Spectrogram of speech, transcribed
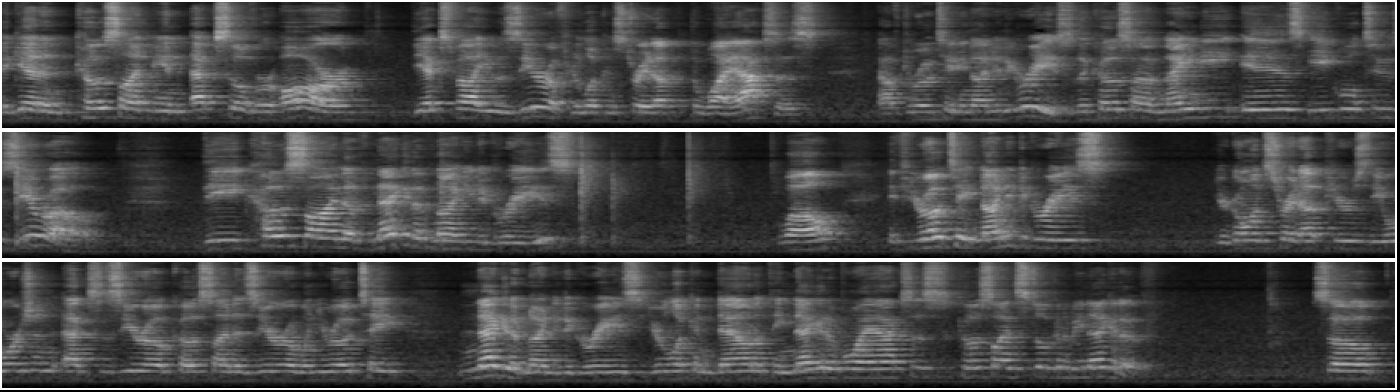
again, in cosine being x over r, the x value is 0 if you're looking straight up at the y-axis after rotating 90 degrees. So the cosine of 90 is equal to 0. The cosine of negative 90 degrees, well, if you rotate 90 degrees, you're going straight up. Here's the origin, x is 0, cosine is 0. When you rotate negative 90 degrees, you're looking down at the negative y-axis. Cosine is still going to be negative. So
